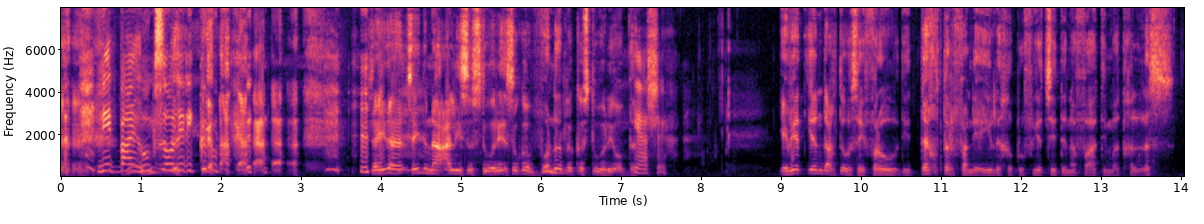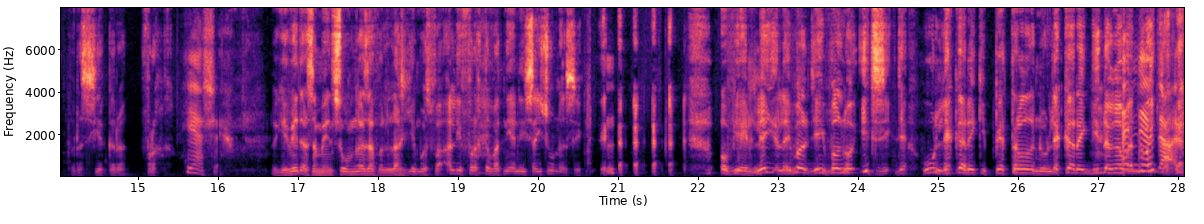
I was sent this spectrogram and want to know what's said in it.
Net by hoek sonder die kroeg. Sayyidina Sayyidina Ali se storie is ook 'n wonderlike storie op dit. ja, Sheikh. Jy weet eendag toe sy vrou, die digter van die heilige profeet Sitna Fatima het gelus vir 'n sekere vrug. Ja, Sheikh. Nou jy weet as 'n mens swanger is of lus jy mos vir al die vrugte wat nie in die seisoen is nie. of jy jy, jy wil jy wil nou iets jy, hoe lekker ryk die petrol en hoe lekker ryk die dinge wat nooit. Inderdaad.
